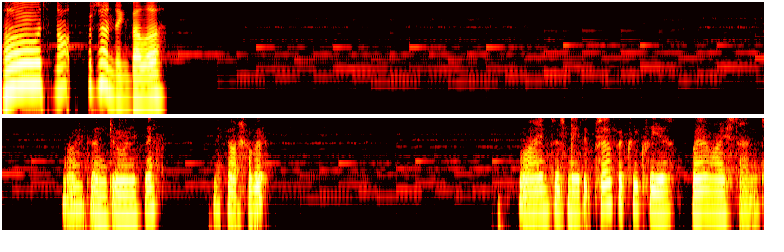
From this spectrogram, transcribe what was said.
Oh, it's not pretending, Bella. I couldn't do anything. I can't have it. Lime has made it perfectly clear where I stand.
